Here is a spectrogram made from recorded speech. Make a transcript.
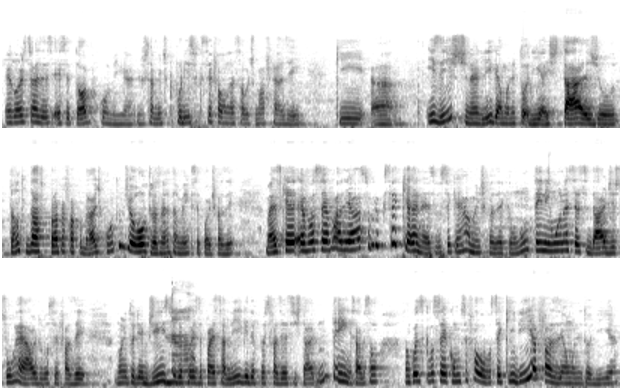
eu gosto de trazer esse, tópico, amiga, justamente por isso que você falou nessa última frase aí, que uh, existe, né, liga, monitoria, estágio, tanto da própria faculdade quanto de outras, né, também que você pode fazer, mas que é, é você avaliar sobre o que você quer, né, se você quer realmente fazer aquilo. Não tem nenhuma necessidade surreal de você fazer monitoria disso, não. depois ir para essa liga e depois fazer esse estágio. Não tem, sabe? São, são coisas que você, como você falou, você queria fazer uma monitoria,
